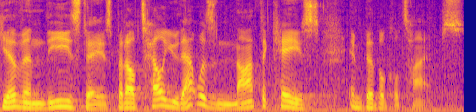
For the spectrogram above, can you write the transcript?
given these days, but I'll tell you that was not the case in biblical times.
